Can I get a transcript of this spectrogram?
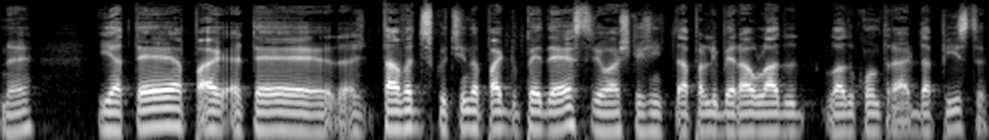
né? E até até estava discutindo a parte do pedestre, eu acho que a gente dá para liberar o lado, o lado contrário da pista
